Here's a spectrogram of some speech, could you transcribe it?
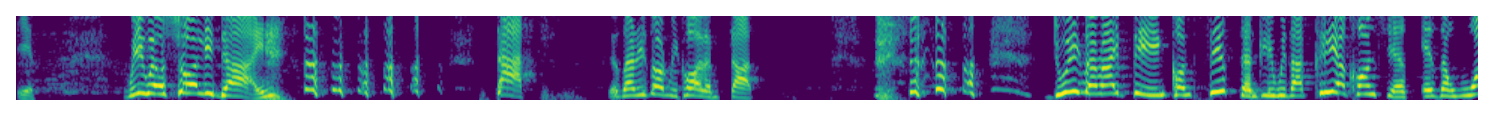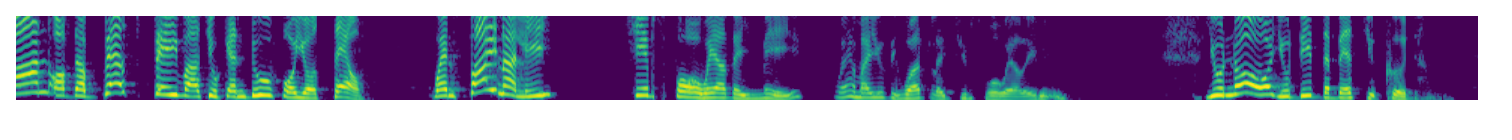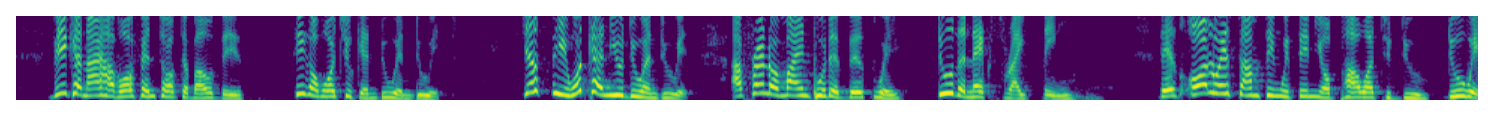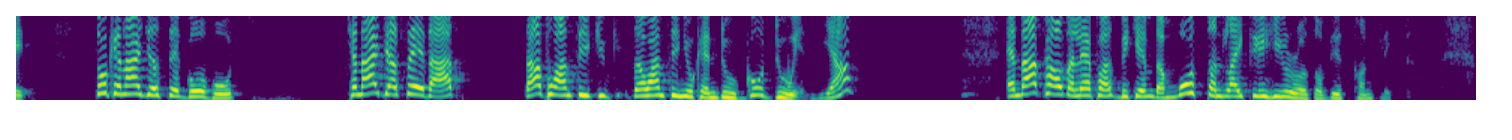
Yes. We will surely die. Start. There's a reason we call them stats. Doing the right thing consistently with a clear conscience is the one of the best favors you can do for yourself. When finally chips fall where they may, why am I using words like chips fall where they may? You know you did the best you could. Vic and I have often talked about this. Figure what you can do and do it. Just see what can you do and do it. A friend of mine put it this way do the next right thing. There's always something within your power to do. Do it. So, can I just say, go vote? Can I just say that? That's one thing you, the one thing you can do. Go do it. Yeah? And that's how the lepers became the most unlikely heroes of this conflict.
